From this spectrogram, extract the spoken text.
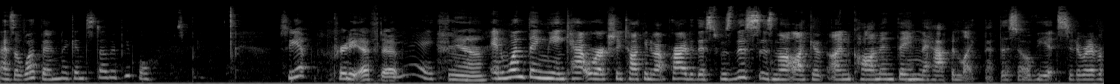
as a weapon against other people. It's So, yep, Pretty effed up. yay. Yeah. And one thing me and Kat were actually talking about prior to this was this is not like an uncommon thing that happened like that the Soviets did or whatever.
